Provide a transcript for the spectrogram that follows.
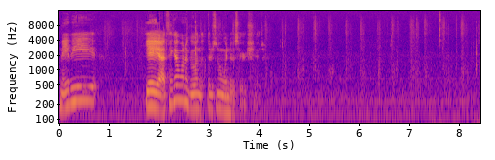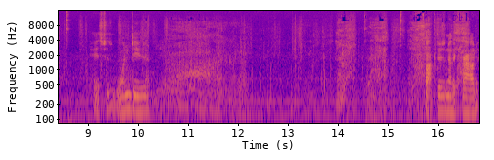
Maybe... Yeah, yeah, I think I want to go in... The... There's no windows here, shit. Okay, it's just one dude. Fuck, there's another crowd.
